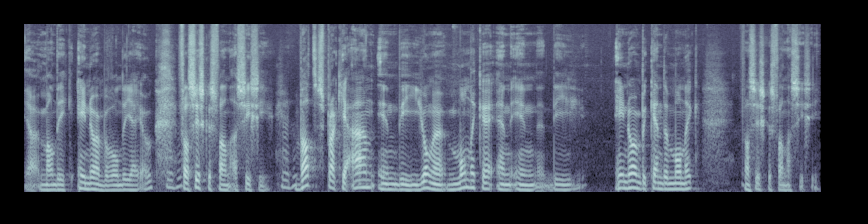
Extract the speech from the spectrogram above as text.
ja, een man die ik enorm bewonder, jij ook, mm Franciscus van Assisi. Mm -hmm. Wat sprak je aan in die jonge monniken en in die enorm bekende monnik, Franciscus van Assisi?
